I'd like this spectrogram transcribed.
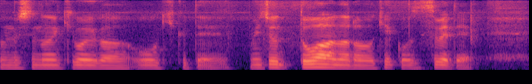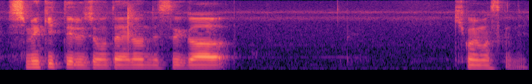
虫の鳴き声が大きくて、一応ドアなど結構全て閉め切ってる状態なんですが、聞こえますかね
